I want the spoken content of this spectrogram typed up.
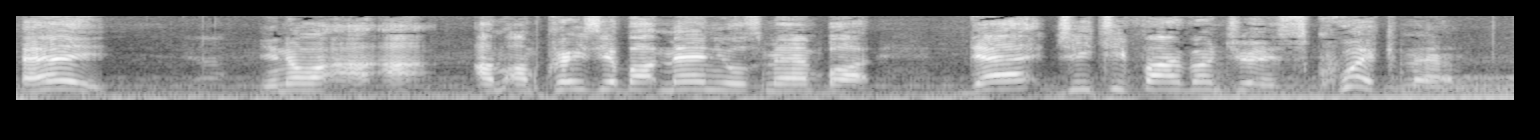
Hey, you know I, I I'm I'm crazy about manuals, man, but that GT500 is quick, man.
